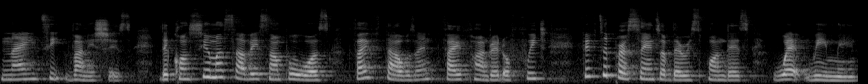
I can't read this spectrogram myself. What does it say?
90 vanishes. The consumer survey sample was 5,500, of which 50% of the respondents were women.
